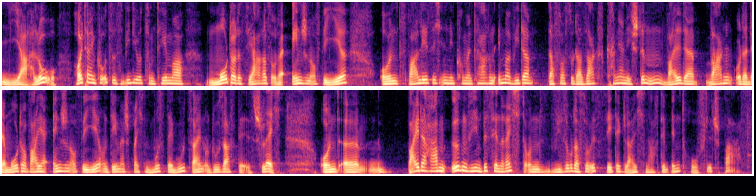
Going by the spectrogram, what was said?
Ja, hallo. Heute ein kurzes Video zum Thema Motor des Jahres oder Engine of the Year. Und zwar lese ich in den Kommentaren immer wieder, das, was du da sagst, kann ja nicht stimmen, weil der Wagen oder der Motor war ja Engine of the Year und dementsprechend muss der gut sein und du sagst, der ist schlecht. Und äh, beide haben irgendwie ein bisschen recht und wieso das so ist, seht ihr gleich nach dem Intro. Viel Spaß.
